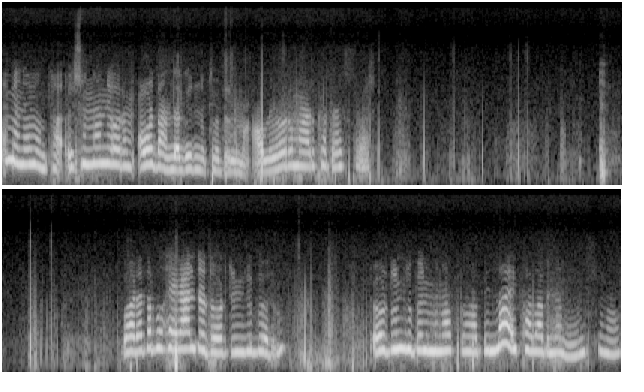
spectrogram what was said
Hemen event'a ışınlanıyorum. Oradan da günlük ödülümü alıyorum arkadaşlar. Bu arada bu herhalde dördüncü bölüm. Dördüncü bölümün altına bir like alabilir miyim? Şunu.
